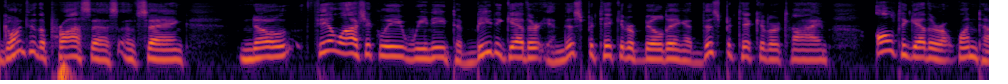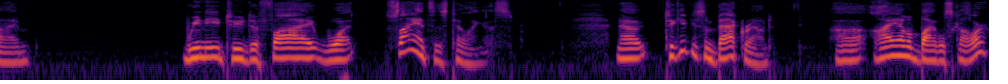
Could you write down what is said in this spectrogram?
going through the process of saying, no, theologically, we need to be together in this particular building at this particular time, all together at one time. We need to defy what science is telling us. Now, to give you some background, uh, I am a Bible scholar.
